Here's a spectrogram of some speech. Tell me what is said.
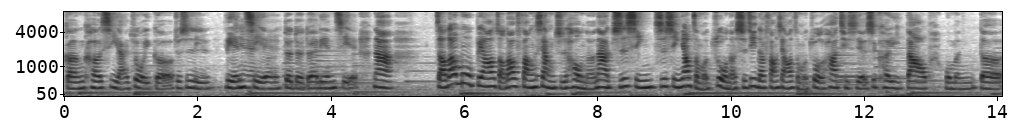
跟科系来做一个就是连接，对对对，连接。那找到目标、找到方向之后呢，那执行执行要怎么做呢？实际的方向要怎么做的话，其实也是可以到我们的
